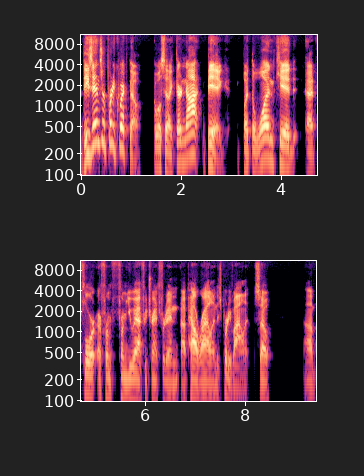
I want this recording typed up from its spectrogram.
these ends are pretty quick though. I will say, like they're not big, but the one kid at Florida from from UF who transferred in, uh, Powell-Ryland, is pretty violent. So um,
